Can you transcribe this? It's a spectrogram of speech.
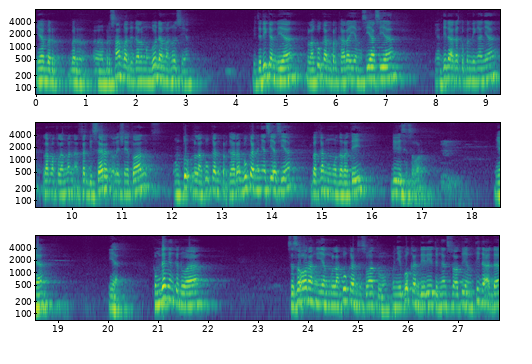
ya ber, ber, e, bersabar di dalam menggoda manusia. Dijadikan dia melakukan perkara yang sia-sia yang tidak ada kepentingannya, lama kelamaan akan diseret oleh syaitan untuk melakukan perkara bukan hanya sia-sia, bahkan memudarati diri seseorang. Ya. Ya. Kemudian yang kedua, seseorang yang melakukan sesuatu, menyibukkan diri dengan sesuatu yang tidak ada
